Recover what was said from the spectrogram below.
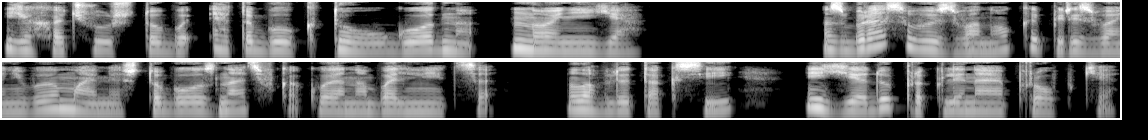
Я хочу, чтобы это был кто угодно, но не я. Сбрасываю звонок и перезваниваю маме, чтобы узнать, в какой она больнице. Ловлю такси и еду, проклиная пробки.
